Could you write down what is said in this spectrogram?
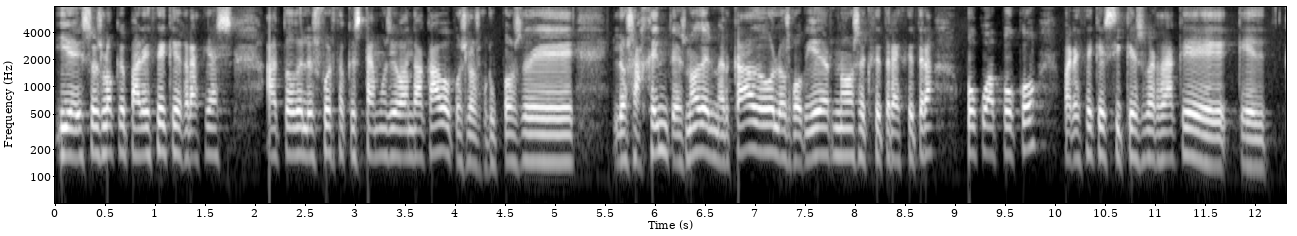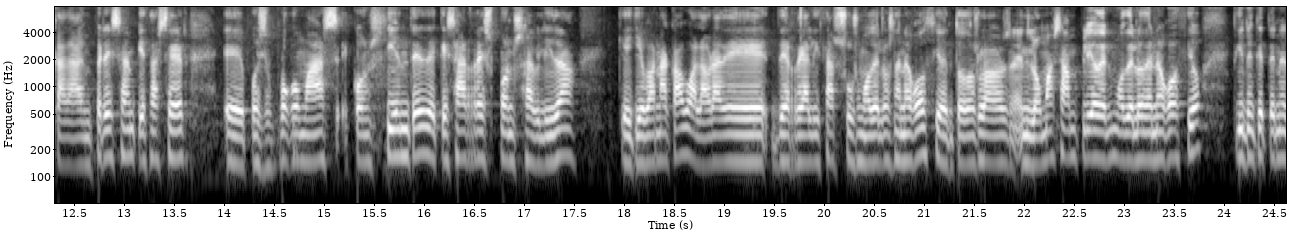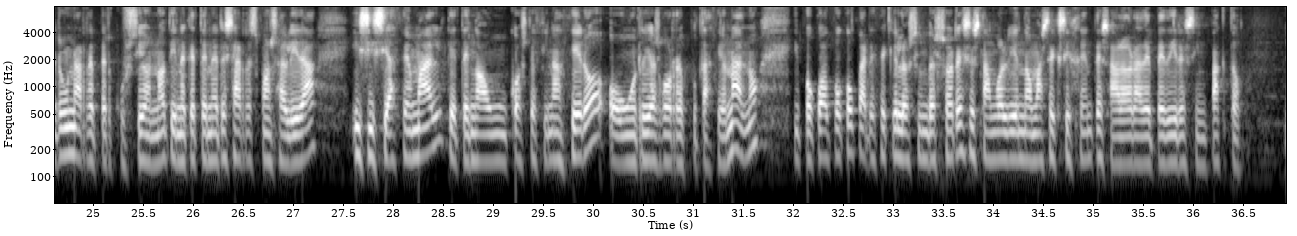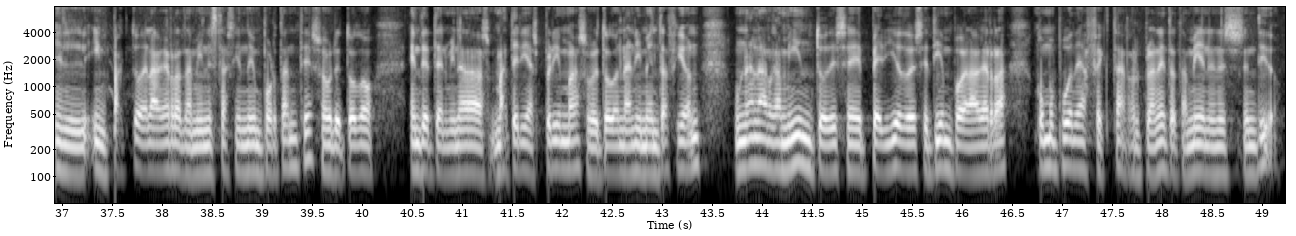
Y eso es lo que parece que gracias a todo el esfuerzo que estamos llevando a cabo, pues los grupos de los agentes ¿no? del mercado, los gobiernos, etcétera, etcétera, poco a poco parece que sí que es verdad que, que cada empresa empieza a ser eh, pues un poco más consciente de que esa responsabilidad que llevan a cabo a la hora de, realizar sus modelos de negocio en, todos en lo más amplio del modelo de negocio, tiene que tener una repercusión, ¿no? tiene que tener esa responsabilidad y si se hace mal, que tenga un coste financiero o un riesgo reputacional. ¿no? Y poco a poco parece que los inversores se están volviendo más exigentes a la hora de pedir ese impacto. El impacto de la guerra también está siendo importante, sobre todo en determinadas materias primas, sobre todo en alimentación. Un alargamiento de ese periodo, de ese tiempo de la guerra, ¿cómo puede afectar al planeta también en ese sentido?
